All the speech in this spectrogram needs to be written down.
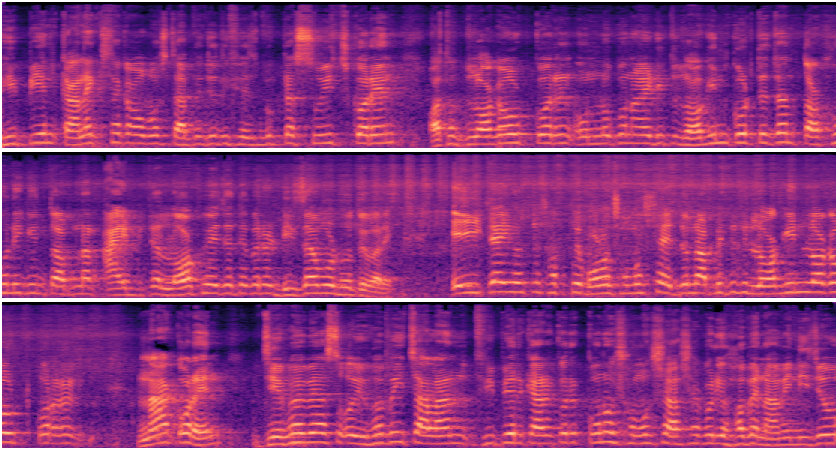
ভিপিএন কানেক্ট থাকা অবস্থায় আপনি যদি ফেসবুকটা সুইচ করেন, অর্থাৎ লগ আউট করেন, অন্য কোনো আইডিতে লগ ইন করতে যান তখনই কিন্তু আপনার আইডিটা লক হয়ে যেতে পারে ডিজাবোর্ড হতে পারে। এইটাই হচ্ছে সবচেয়ে বড় সমস্যা। এর জন্য আপনি যদি লগ ইন লগ আউট করেন না করেন, যেভাবে আছে ওইভাবেই চালান ভিপিএন কানেক্ট করে কোনো সমস্যা আশা করি হবে না। আমি নিজেও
